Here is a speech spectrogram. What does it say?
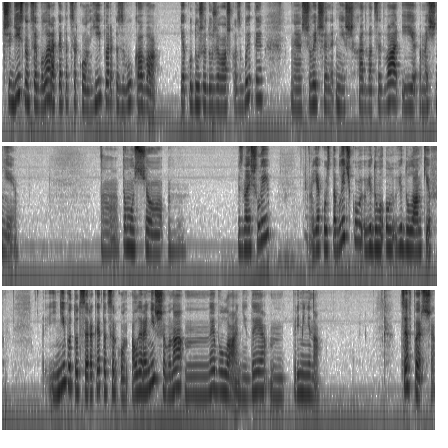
чи дійсно це була ракета Циркон гіперзвукова, яку дуже-дуже важко збити, е, швидше, ніж Х-22 і мощніє. Е, Тому що знайшли якусь табличку від, від уламків і нібито це ракета Циркон, але раніше вона не була ніде примінена. Це вперше.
